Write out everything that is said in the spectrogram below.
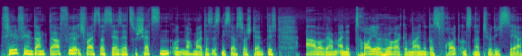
Vielen, vielen Dank dafür. Ich weiß das sehr, sehr zu schätzen. Und nochmal, das ist nicht selbstverständlich. Aber wir haben eine treue Hörergemeinde. Das freut uns natürlich sehr.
